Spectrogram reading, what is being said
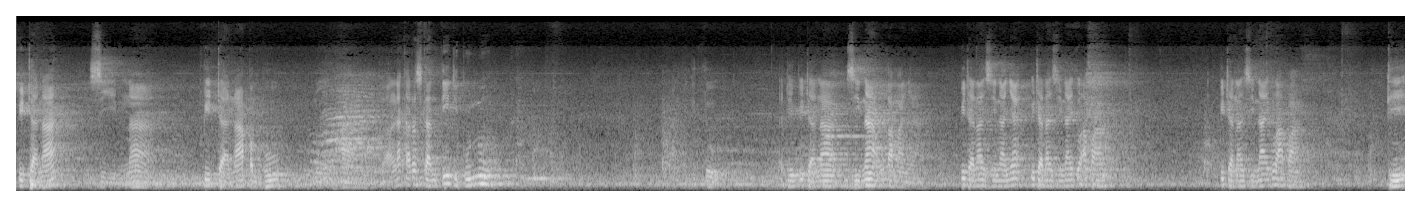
Pidana zina, pidana pembunuhan. Soalnya harus ganti dibunuh. Begitu jadi pidana zina utamanya. Pidana zinanya pidana zina itu apa? Pidana zina itu apa di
